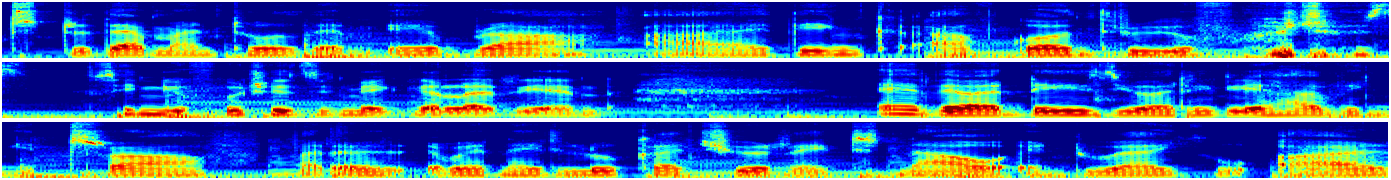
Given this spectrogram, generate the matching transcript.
to them and told them, hey, brah, I think I've gone through your photos, seen your photos in my gallery, and hey, there are days you are really having it rough, but uh, when I look at you right now and where you are,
